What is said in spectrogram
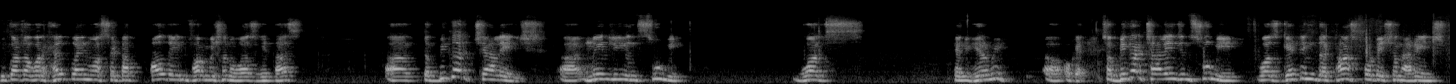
because our helpline was set up, all the information was with us. Uh, the bigger challenge, uh, mainly in Sumy, was, can you hear me? Uh, okay, so bigger challenge in Sumy was getting the transportation arranged.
